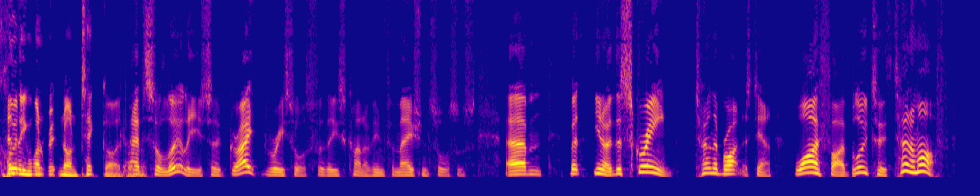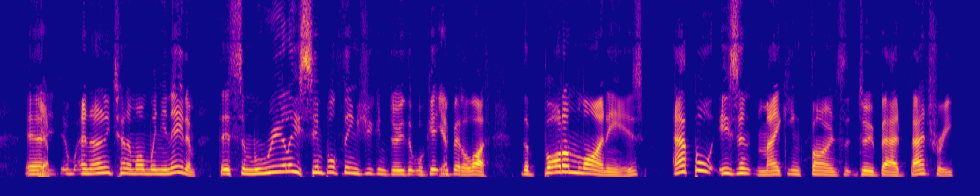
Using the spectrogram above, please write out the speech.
including one written on Tech Guide. Absolutely, it's a great resource for these kind of information sources. Um, but you know, the screen, turn the brightness down. Wi-Fi, Bluetooth, turn them off, uh, Yep. and only turn them on when you need them. There's some really simple things you can do that will get you Yep. better life. The bottom line is. Apple isn't making phones that do bad battery.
